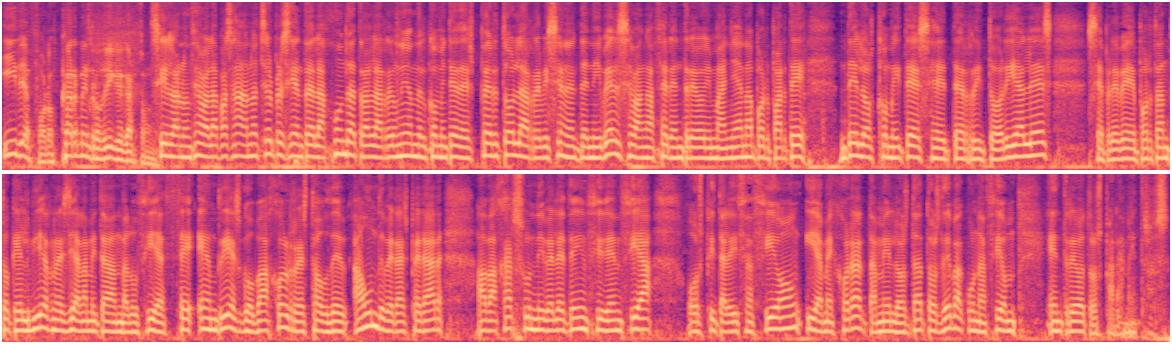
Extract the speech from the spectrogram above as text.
y de aforos. Carmen Rodríguez Garzón. Sí, lo anunciaba la pasada noche el presidente de la Junta tras la reunión del comité de expertos. Las revisiones de nivel se van a hacer entre hoy y mañana por parte de los comités eh, territoriales. Se prevé, por tanto, que el viernes ya la mitad de Andalucía esté en riesgo bajo. El resto aún deberá esperar a bajar sus niveles de incidencia hospitalización y a mejorar también los datos de vacunación, entre otros parámetros.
